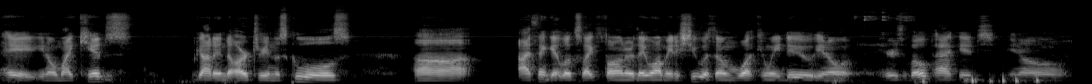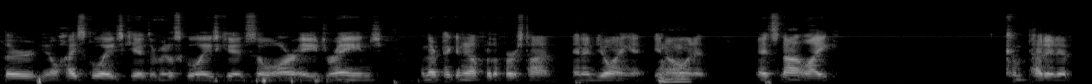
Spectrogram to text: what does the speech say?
hey you know my kids got into archery in the schools. Uh, I think it looks like fun, or they want me to shoot with them. What can we do? You know, here's a bow package. You know, they're you know high school age kids or middle school age kids, so our age range, and they're picking it up for the first time and enjoying it. You know, Mhm. and it, it's not like competitive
